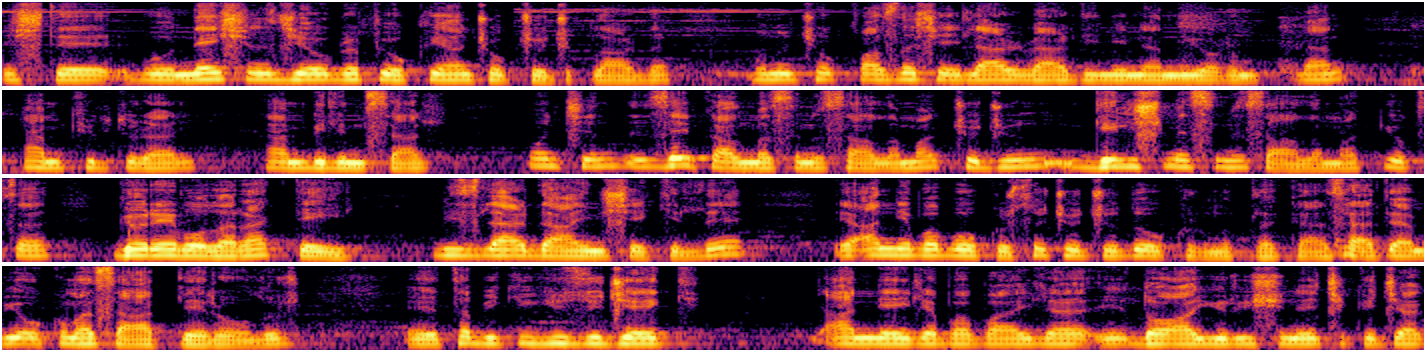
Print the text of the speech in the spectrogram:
işte bu National Geography okuyan çok çocuklardı. Bunun çok fazla şeyler verdiğine inanıyorum ben. Hem kültürel hem bilimsel. Onun için zevk almasını sağlamak, çocuğun gelişmesini sağlamak. Yoksa görev olarak değil. Bizler de aynı şekilde. E, anne baba okursa çocuğu da okur mutlaka. Zaten bir okuma saatleri olur. E, tabii ki yüzecek, anneyle babayla e, doğa yürüyüşüne çıkacak.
